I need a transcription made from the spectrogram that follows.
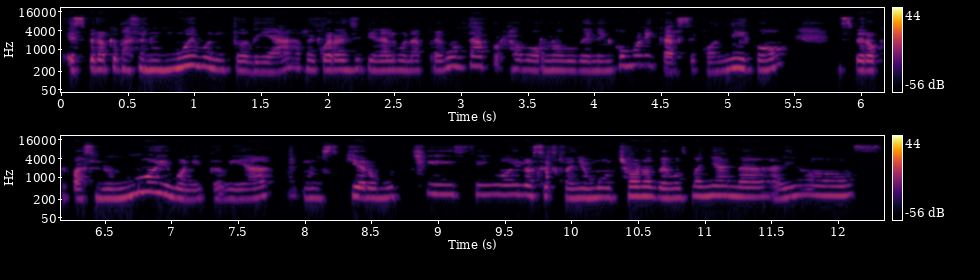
Espero que pasen un muy bonito día. Recuerden, si tienen alguna pregunta, por favor, no duden en comunicarse conmigo. Espero que pasen un muy bonito día. Los quiero muchísimo y los extraño mucho. Nos vemos mañana. Adiós.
